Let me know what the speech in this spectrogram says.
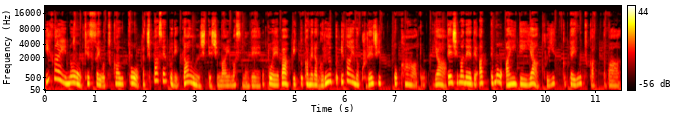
以外の決済を使うと8%にダウンしてしまいますので、例えばビックカメラグループ以外のクレジットカードや電子マネーであっても ID やクイックペイを使った場合、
